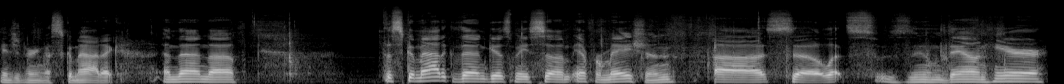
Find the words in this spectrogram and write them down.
engineering a schematic. And then uh, the schematic then gives me some information. Uh, so let's zoom down here.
